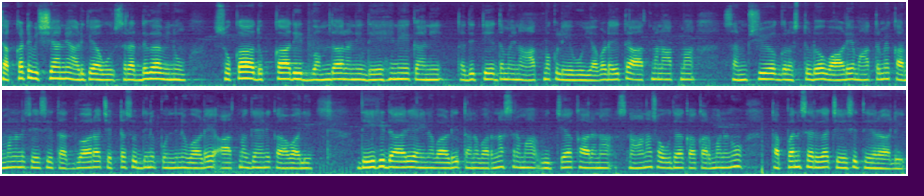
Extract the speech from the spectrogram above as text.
చక్కటి విషయాన్ని అడిగావు. శ్రద్ధగా విను. సుఖ దుఃఖాది ద్వంద్వాలని దేహినే కాని తదితరమైన ఆత్మకు లేవు. ఎవడైతే ఆత్మానాత్మ సంశయగ్రస్తుడో వాడే మాత్రమే కర్మలను చేసి తద్వారా చిత్తశుద్ధిని పొందినవాడే ఆత్మజ్ఞాని కావాలి. దేహధారి అయినవాడు తన వర్ణాశ్రమ విద్యాకాలన స్నాన చౌదక కర్మలను తప్పనిసరిగా చేసి తీరాలి.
